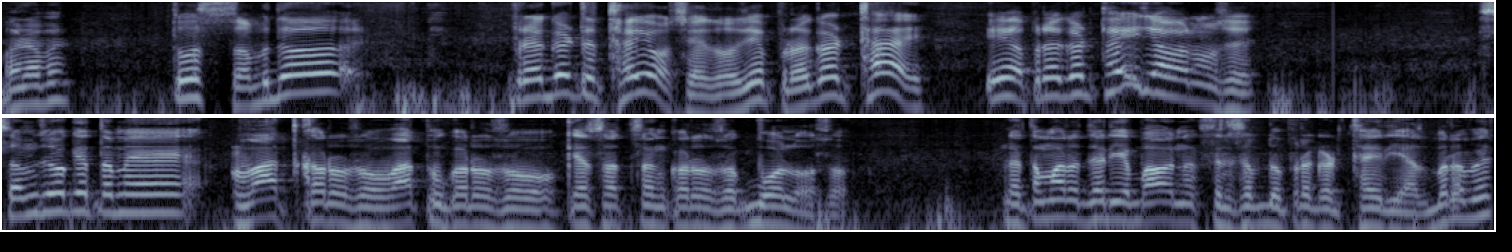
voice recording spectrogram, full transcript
બરાબર? તો શબ્દ પ્રગટ થયો છે. તો જે પ્રગટ થાય એ અપ્રગટ થઈ જવાનો છે. સમજો કે તમે વાત કરો છો વાતું કરો છો કે સત્સંગ કરો છો બોલો છો. એટલે તમારા જરીએ બાવન અક્ષર શબ્દો પ્રગટ થઈ રહ્યા છે. બરાબર?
